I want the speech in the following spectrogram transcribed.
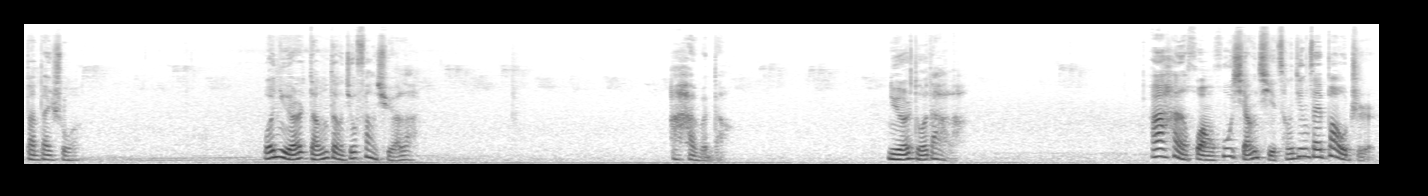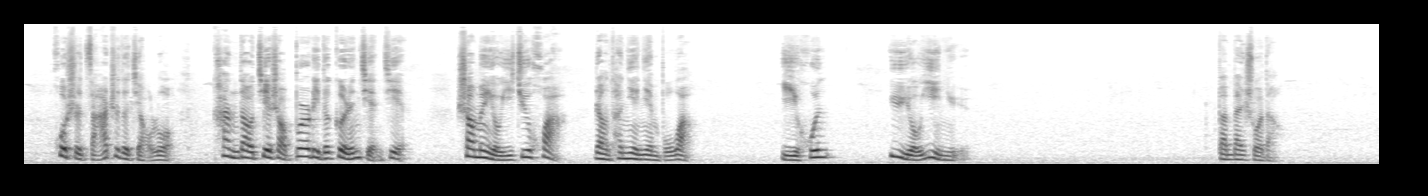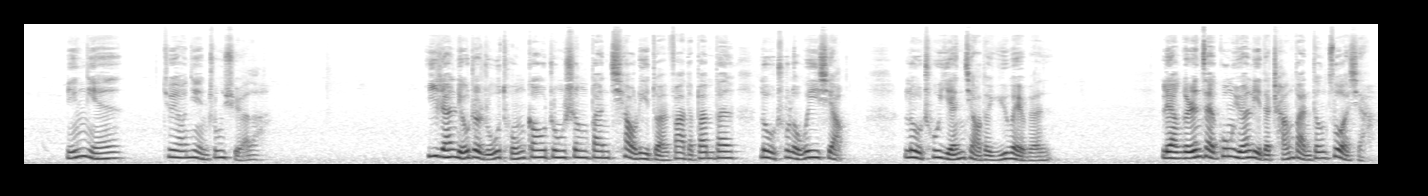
斑斑说：“我女儿等等就放学了。”阿汉问道：“女儿多大了？”阿汉恍惚想起曾经在报纸或是杂志的角落看到介绍 Birdy 的个人简介，上面有一句话让他念念不忘：“已婚，育有一女。”斑斑说道：“明年就要念中学了。”依然留着如同高中生般俏丽短发的斑斑露出了微笑。露出眼角的鱼尾纹。两个人在公园里的长板凳坐下，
